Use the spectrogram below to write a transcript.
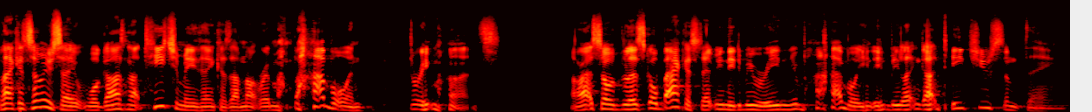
Like, and some of you say, well, God's not teaching me anything because I've not read my Bible in three months. All right, so let's go back a step. You need to be reading your Bible, you need to be letting God teach you some things.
